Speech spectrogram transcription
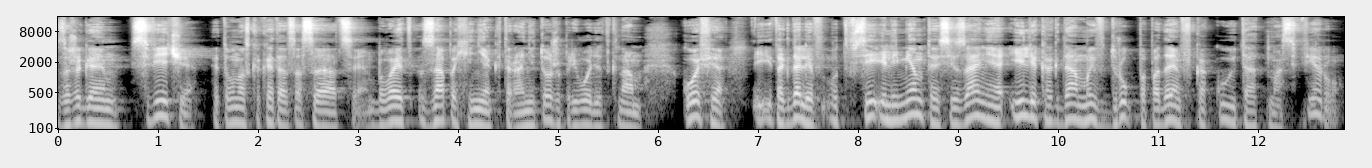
зажигаем свечи, это у нас какая-то ассоциация. Бывают запахи некоторые, они тоже приводят к нам кофе и, так далее. Вот все элементы осязания или когда мы вдруг попадаем в какую-то атмосферу,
